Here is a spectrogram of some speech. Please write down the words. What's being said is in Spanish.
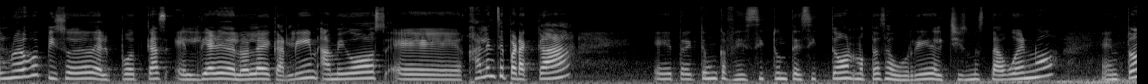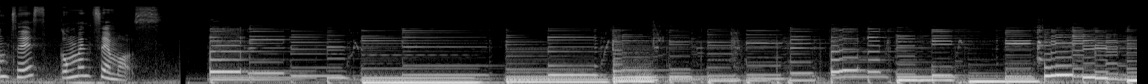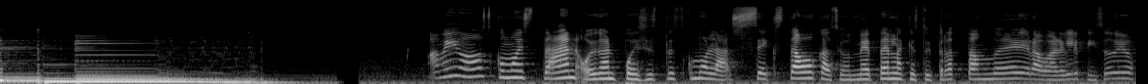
Al nuevo episodio del podcast El Diario de Lola de Carlín. Amigos, eh, jálense para acá. Eh, tráete un cafecito, un tecito. No te vas a aburrir, el chisme está bueno. Entonces, comencemos. ¿Cómo están? Oigan, pues esta es como la sexta ocasión neta en la que estoy tratando de grabar el episodio.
